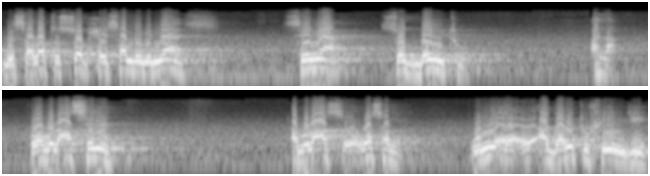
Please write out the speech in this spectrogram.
لصلاة الصبح يصلي بالناس. سمع صوت بنته. الله هو أبو العاص هنا. أبو العاص وصل اجرته فين دي؟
